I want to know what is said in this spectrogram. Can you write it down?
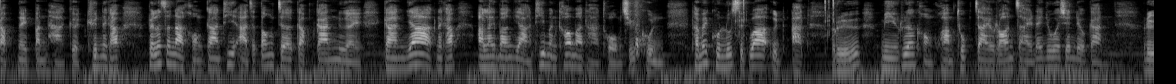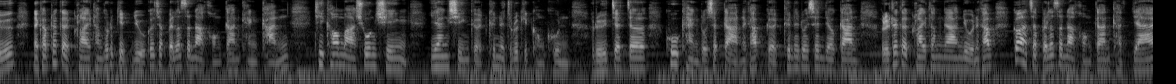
กับในปัญหาเกิดขึ้นนะครับเป็นลักษณะของการที่อาจจะต้องเจอกับการเหนื่อย การยากนะครับ อะไรบางอย่างที่มันเข้ามาถาโถมชีวิตคุณทำให้คุณรู้สึกว่าอึดอัด หรือมีเรื่องของความทุกข์ใจร้อนใจได้ด้วยเช่นเดียวกัน หรือนะครับถ้าเกิดใครทำธุรกิจอยู่ก็จะเป็นลักษณะของการแข่งขันที่เข้ามาช่วงชิง แย่งชิงเกิดขึ้นในธุรกิจของคุณ หรือจะเจอคู่แข่งโดยชะกาศนะครับเกิดขึ้นได้ด้วยเช่นเดียวกัน หรือถ้าเกิดใครทำงานอยู่นะครับก็อาจจะเป็นลักษณะของการขัดแย้ง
